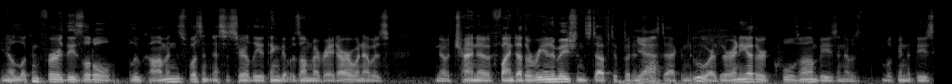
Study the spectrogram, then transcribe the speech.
you know, looking for these little blue commons wasn't necessarily a thing that was on my radar when I was, you know, trying to find other reanimation stuff to put into Yeah. this deck. And ooh, are there any other cool zombies? And I was looking at these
